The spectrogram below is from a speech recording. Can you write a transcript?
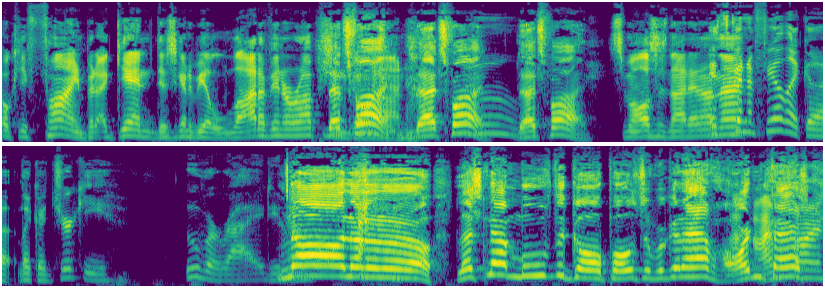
Okay, fine. But again, there's going to be a lot of interruptions That's going fine. on. That's fine. Oh. That's fine. Smalls is not in on It's that? going to feel like a like a jerky Uber ride. You know? No, no, no, no, no, no. Let's not move the goalposts. If we're going to have hard and I'm fast, fine.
